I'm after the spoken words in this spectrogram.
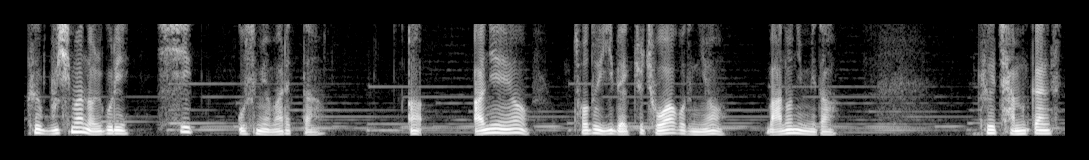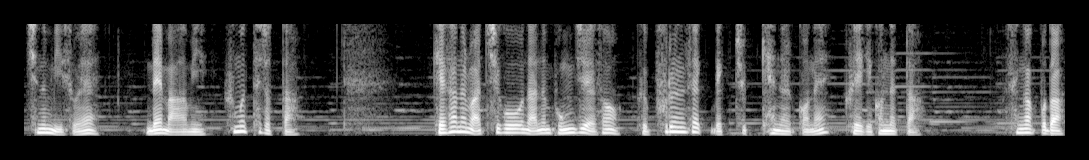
그 무심한 얼굴이 씩 웃으며 말했다. 아, 아니에요. 저도 이 맥주 좋아하거든요. 만 원입니다. 그 잠깐 스치는 미소에 내 마음이 흐뭇해졌다. 계산을 마치고 나는 봉지에서 그 푸른색 맥주 캔을 꺼내 그에게 건넸다. 생각보다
